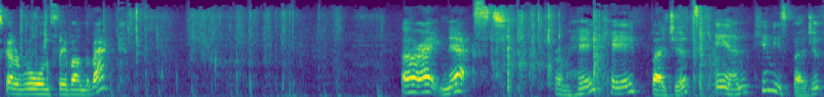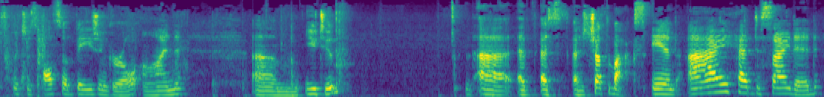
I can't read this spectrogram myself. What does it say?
It's got a roll and save on the back. All right, next from Hey K Budgets and Kimmy's Budgets, which is also Bayesian Girl on um, YouTube. Uh, a, a, a Shut the Box. And I had decided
